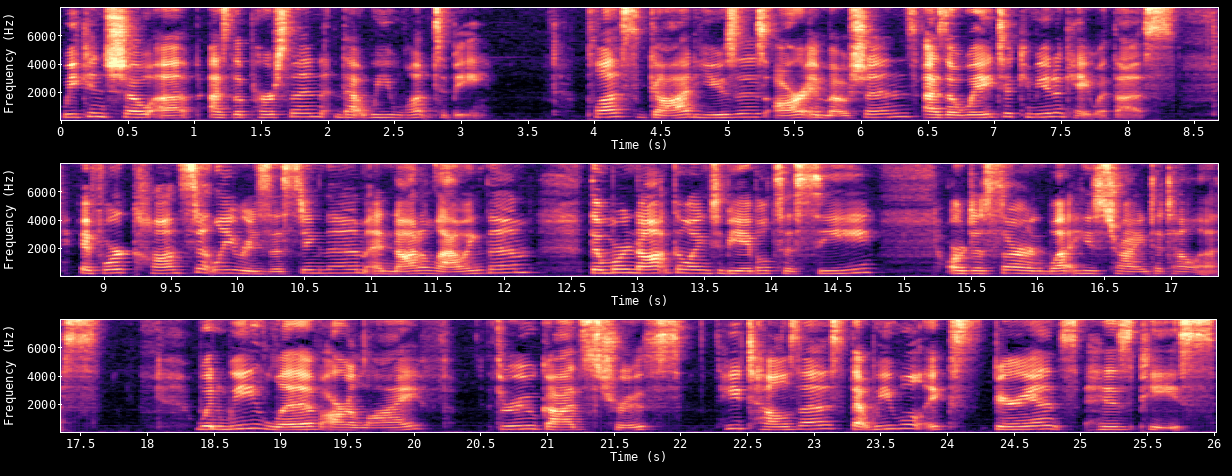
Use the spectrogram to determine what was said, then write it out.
We can show up as the person that we want to be. Plus, God uses our emotions as a way to communicate with us. If we're constantly resisting them and not allowing them, then we're not going to be able to see or discern what He's trying to tell us. When we live our life through God's truths, He tells us that we will experience His peace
